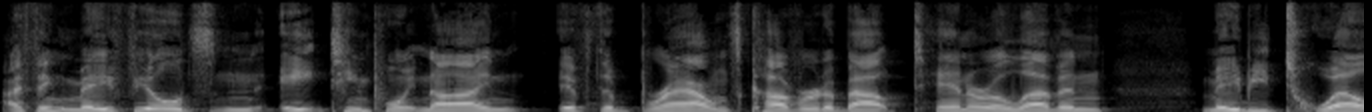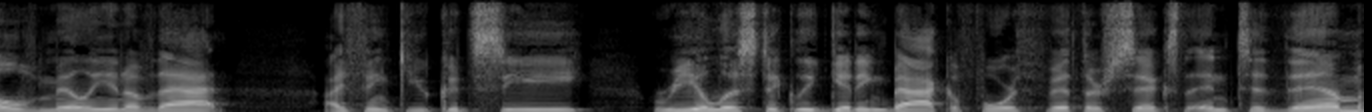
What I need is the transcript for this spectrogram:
I think Mayfield's 18.9 if the Browns covered about 10 or 11, maybe 12 million of that, I think you could see realistically getting back a fourth, fifth or sixth and to them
